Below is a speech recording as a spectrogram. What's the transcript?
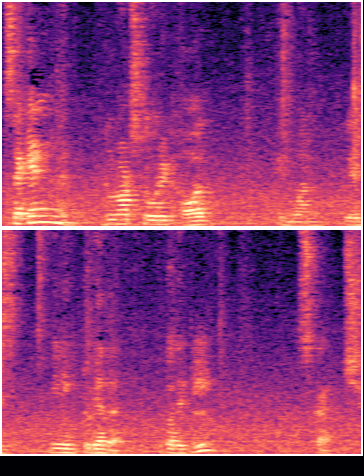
Second, do not store it all in one place, meaning together, because it will scratch.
